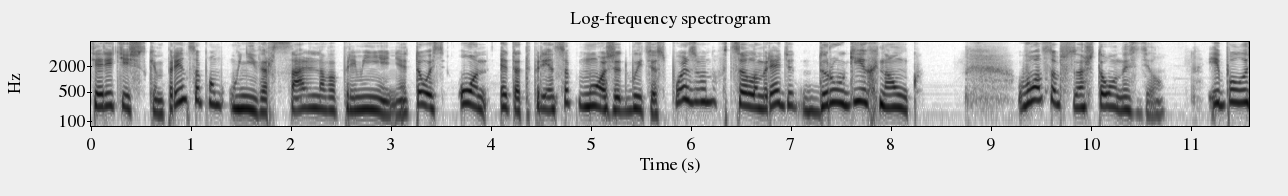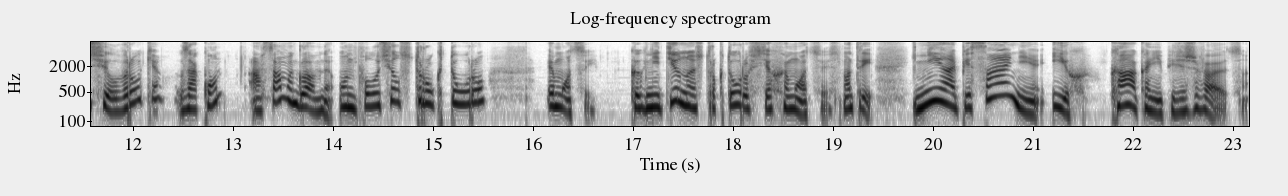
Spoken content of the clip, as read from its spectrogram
теоретическим принципом универсального применения. То есть он, этот принцип, может быть использован в целом ряде других наук. Вот, собственно, что он и сделал. И получил в руки закон, а самое главное, он получил структуру эмоций, когнитивную структуру всех эмоций. Смотри, не описание их, как они переживаются,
